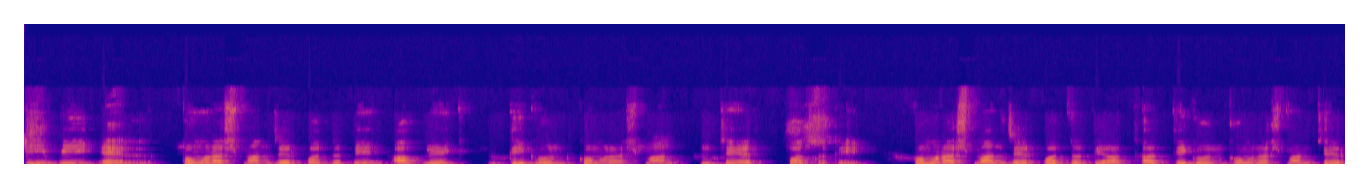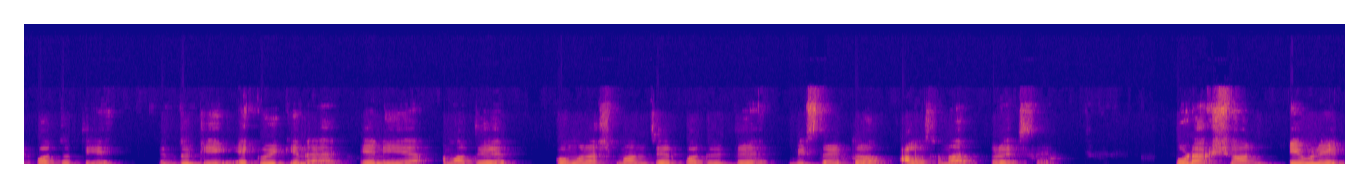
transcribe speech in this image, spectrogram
DBL ক্রমহ্রাসমান জের পদ্ধতি অবলিক দ্বিগুণ ক্রমহ্রাসমান জের পদ্ধতি। ক্রমহ্রাসমান জের পদ্ধতি অর্থাৎ দ্বিগুণ ক্রমহ্রাসমান জের পদ্ধতি দুটি একই কিনা, এ নিয়ে আমাদের কোমরাসমান জের পদ্ধতিতে বিস্তারিত আলোচনা রয়েছে। প্রোডাকশন ইউনিট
